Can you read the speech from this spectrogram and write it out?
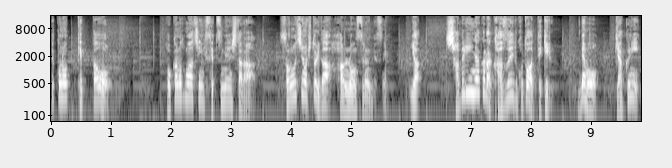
で、この結果を他の友達に説明したら、そのうちの一人が反論するんですね。いや、喋りながら数えることはできる。でも、逆に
